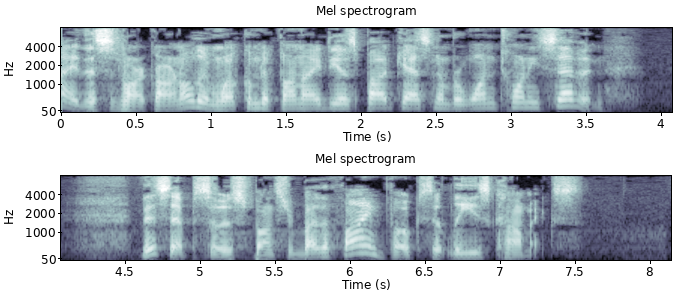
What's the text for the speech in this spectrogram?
Hi, this is Mark Arnold, and welcome to Fun Ideas Podcast number 127. This episode is sponsored by the fine folks at Lee's Comics.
